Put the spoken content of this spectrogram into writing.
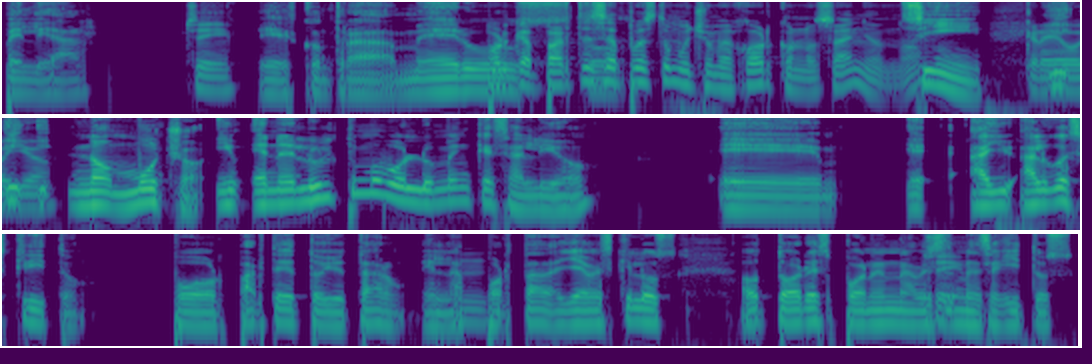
pelear. Sí. Es contra Merus. Porque aparte se ha puesto mucho mejor con los años, ¿no? Sí, Creo y- yo. y- no, mucho. Y en el último volumen que salió, eh, eh, hay algo escrito por parte de Toyotaro en la Mm. portada. Ya ves que los autores ponen a veces Sí. mensajitos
